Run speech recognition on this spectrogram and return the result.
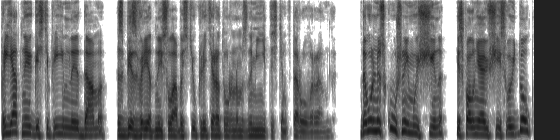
Приятная гостеприимная дама с безвредной слабостью к литературным знаменитостям второго ранга, довольно скучный мужчина, исполняющий свой долг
